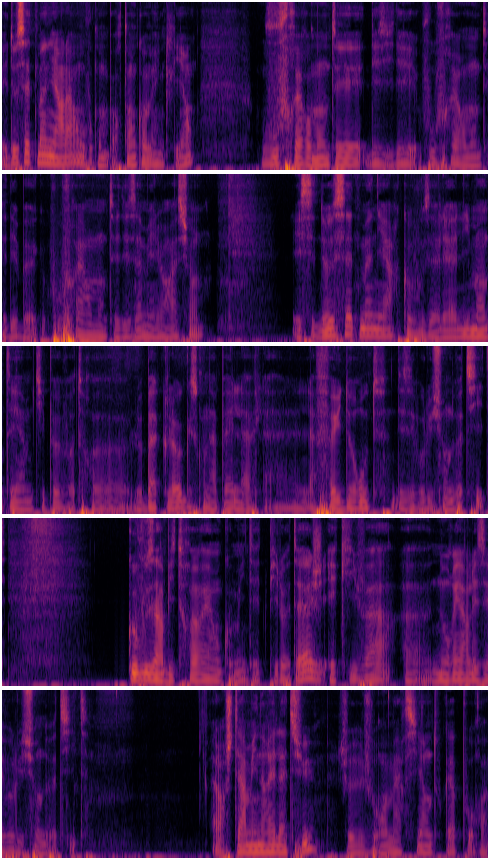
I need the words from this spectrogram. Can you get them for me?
Et de cette manière-là, en vous comportant comme un client, vous ferez remonter des idées, vous ferez remonter des bugs, vous ferez remonter des améliorations. Et c'est de cette manière que vous allez alimenter un petit peu votre, euh, le backlog, ce qu'on appelle la, feuille de route des évolutions de votre site, que vous arbitrerez en comité de pilotage et qui va euh, nourrir les évolutions de votre site. Alors je terminerai là-dessus. Je, vous remercie en tout cas pour euh,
